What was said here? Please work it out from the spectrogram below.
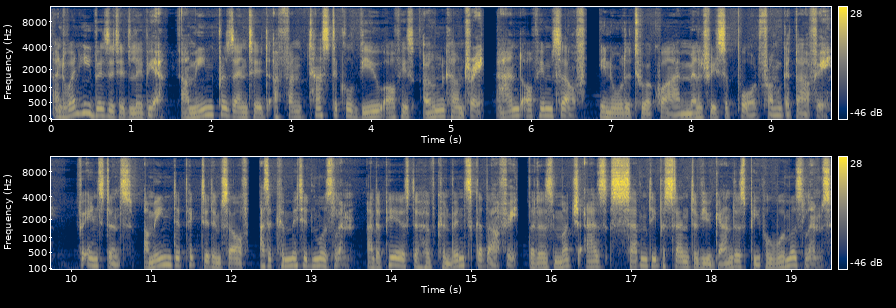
And when he visited Libya, Amin presented a fantastical view of his own country and of himself in order to acquire military support from Gaddafi. For instance, Amin depicted himself as a committed Muslim and appears to have convinced Gaddafi that as much as 70% of Uganda's people were Muslims,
